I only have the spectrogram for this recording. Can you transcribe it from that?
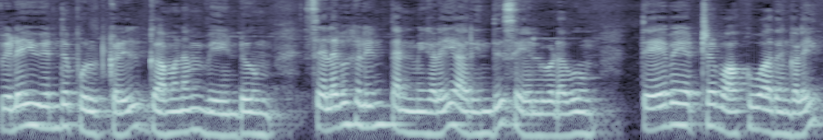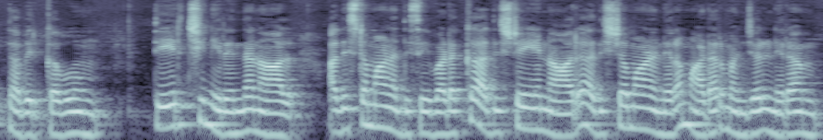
விலையுயர்ந்த பொருட்களில் கவனம் வேண்டும். செலவுகளின் தன்மைகளை அறிந்து செயல்படவும். தேவையற்ற வாக்குவாதங்களை தவிர்க்கவும். தேர்ச்சி நிறைந்த நாள். அதிர்ஷ்டமான திசை. வடக்கு அதிர்ஷ்ட எண் ஆறு. அதிர்ஷ்டமான நிறம். அடர் மஞ்சள் நிறம்.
